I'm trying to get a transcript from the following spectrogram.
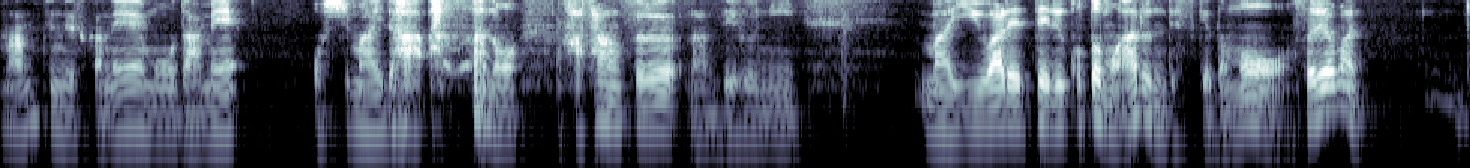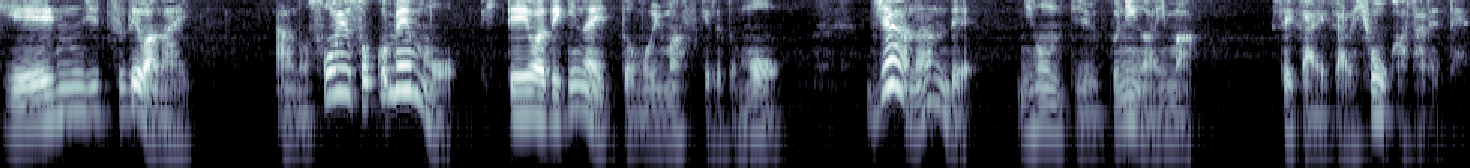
う何て言うんですかねもうダメおしまいだ あの破産するなんていうふうにまあ言われてることもあるんですけどもそれはまあ現実ではないあのそういう側面も否定はできないと思いますけれどもじゃあなんで日本っていう国が今世界から評価されて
